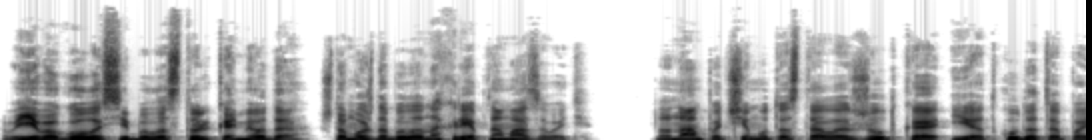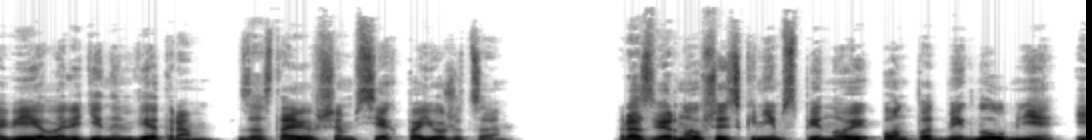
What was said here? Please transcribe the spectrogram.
В его голосе было столько меда, что можно было на хлеб намазывать но нам почему-то стало жутко и откуда-то повеяло ледяным ветром, заставившим всех поежиться. Развернувшись к ним спиной, он подмигнул мне и,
